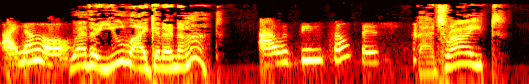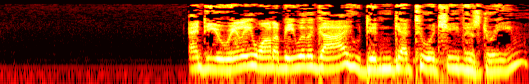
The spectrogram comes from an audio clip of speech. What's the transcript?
I know. whether you like it or not. I was being selfish. That's right. And do you really want to be with a guy who didn't get to achieve his dream?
